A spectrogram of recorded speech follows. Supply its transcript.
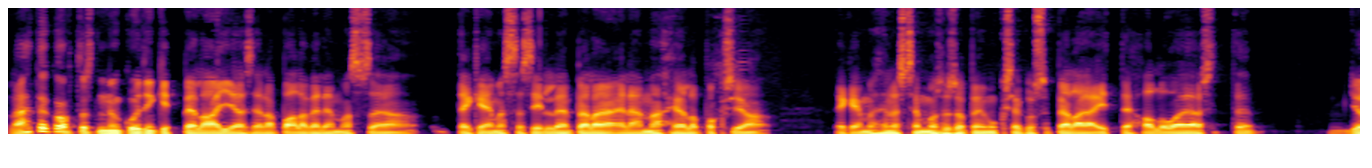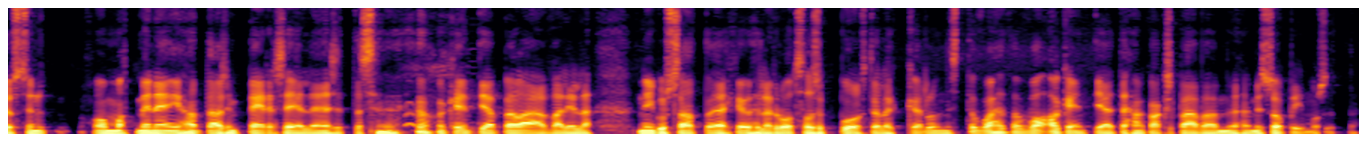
lähtökohtaisesti ne on kuitenkin pelaajia siellä palvelemassa ja tekemässä silleen pelaajaelämää helpoksi ja tekemässä semmoisia sopimuksia, kun se pelaaja itse haluaa, ja sitten jos se nyt hommat menee ihan täysin perseelleen sitten se agentti ja pelaajan välillä, niin kuin saattaa ehkä yhdelle ruotsalaiselle puolustajalle käydä, niin sitten vaihdetaan vaan agenttia ja tehdään kaksi päivää myöhemmin sopimus, että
